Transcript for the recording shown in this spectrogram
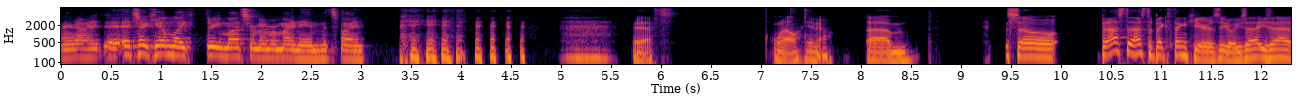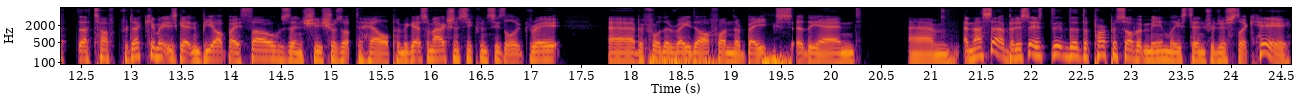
I know it, it took him like three months to remember my name. It's fine. yes. Well, you know. Um. So, but that's the that's the big thing here is you know he's in, he's in a, a tough predicament. He's getting beat up by thugs, and she shows up to help, and we get some action sequences that look great. uh, before they ride off on their bikes at the end. Um, and that's it. But it's, it's the, the purpose of it mainly is to introduce like, hey,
